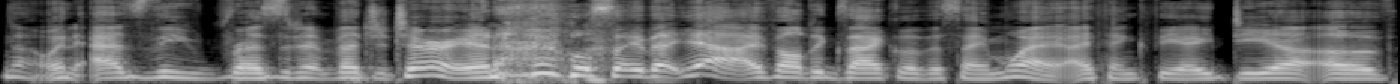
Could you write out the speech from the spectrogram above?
No, and as the resident vegetarian, I will say that yeah, I felt exactly the same way. I think the idea of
